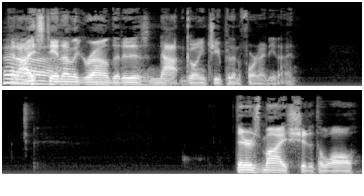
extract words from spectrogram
And I Uh, stand on the ground that it is not going cheaper than four ninety nine. There's my shit at the wall.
